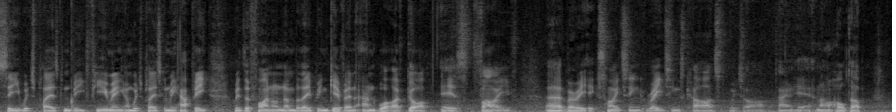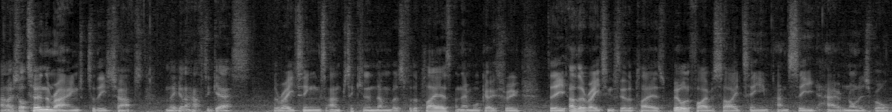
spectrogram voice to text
see which players can be fuming and which players can be happy with the final number they've been given. And what I've got is five uh, very exciting ratings cards, which are down here, and I'll hold up. And I shall turn them round to these chaps, and they're going to have to guess the ratings and particular numbers for the players, and then we'll go through the other ratings the other players, build a five-a-side team, and see how knowledgeable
